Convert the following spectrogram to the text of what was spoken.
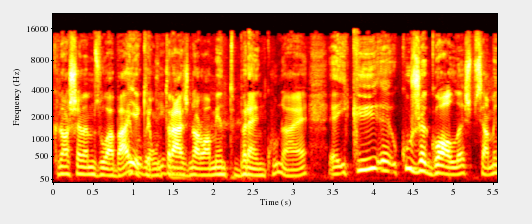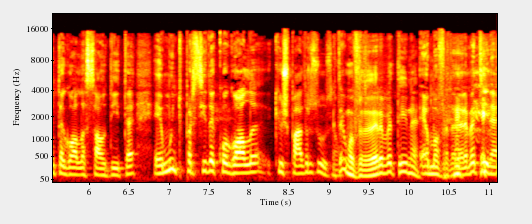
que nós chamamos o abaya, é que é um traje normalmente branco, não é? Uh, e que, cuja gola, especialmente a gola saudita, é muito parecida com a gola que os padres usam. É uma verdadeira batina. É uma verdadeira batina.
